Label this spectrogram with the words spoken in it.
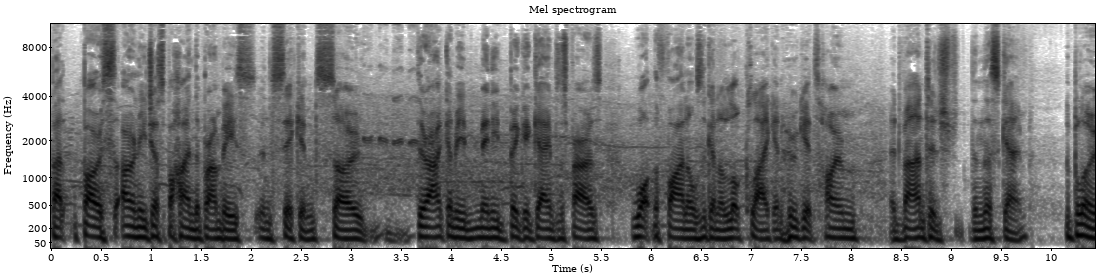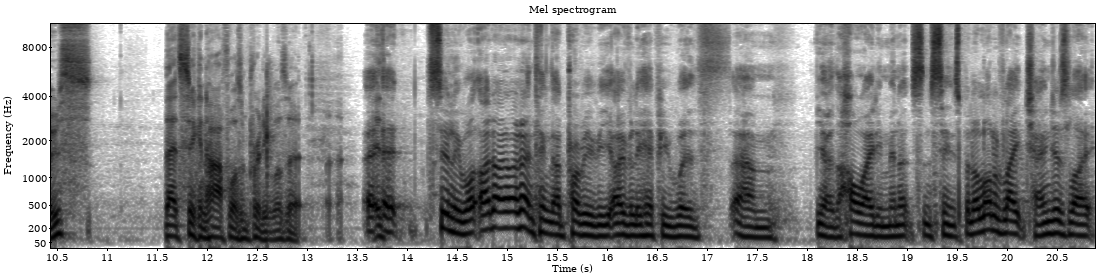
but both only just behind the Brumbies in second. So there aren't going to be many bigger games as far as what the finals are going to look like and who gets home advantage than this game. The Blues, that second half wasn't pretty, was it? It, it certainly was. I don't, I don't, think they'd probably be overly happy with. Um, you know the whole 80 minutes in sense. But a lot of late changes, like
